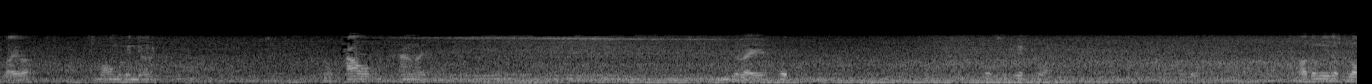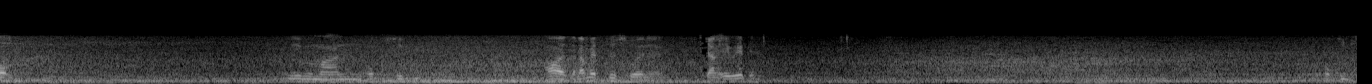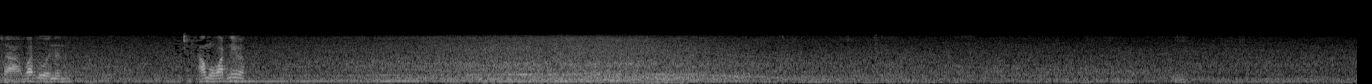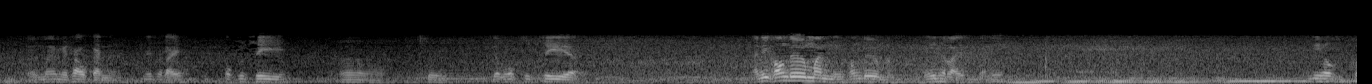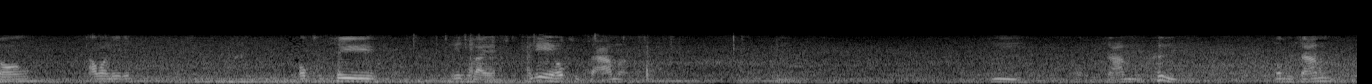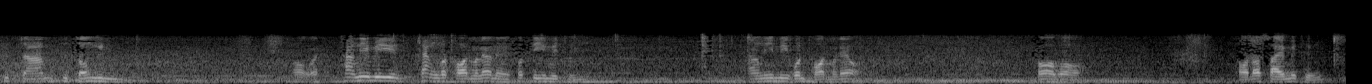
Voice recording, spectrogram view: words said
อะไรวะมองไม่เห็นเดี๋ยวเอาทางหน่อยเท่าไหรหกหกสิบเอ็ดกว่าเอาตรงนี้จะปลอกนี่ประมาณหกสิบเอาไอ้แต่ละเม็ดสวยๆหน่อยจากเอเวสเนี่ยหกสิบสามวัดด้วยนั่นเอามาวัดนี่มา ไม่ไม่เท่ากันนะนี่เท่าไหร่หกสิบสี่เออคือเกือบหกสิบสี่อะ อันนี้ของเดิมมันนี่ของเดิมมันอันนี้เท่าไหร่อันนี้นี่หกสิบสองเอาวันนี้ดิหกสิบสี่นี่เท่าไหร่อันนี้หกสิบสามอะ อืมหกสิบสามครึ่งหกสิบสามจุดสามจุดสองมิล ออกไปทางนี้มีช่างก็ถอดมาแล้วเนี่ยเขาตีไม่ถึง ทางนี้มีคนถอดมาแล้วพอพอถอดแล้วใส่ไม่ถึง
